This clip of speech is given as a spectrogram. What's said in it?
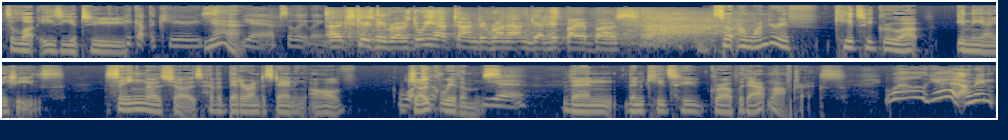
it's a lot easier to Pick up the cues. Yeah. yeah, absolutely. Uh, excuse me, Rose. Do we have time to run out and get hit by a bus? So I wonder if kids who grew up in the '80s, seeing those shows, have a better understanding of What joke to- rhythms Yeah. than than kids who grow up without laugh tracks. Well, yeah. I mean,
